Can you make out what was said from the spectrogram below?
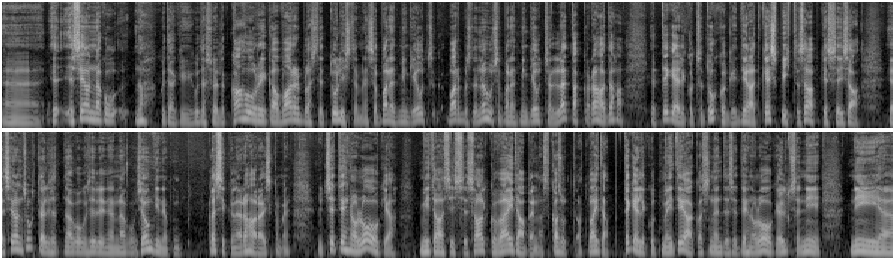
ja, ja see on nagu noh, kuidagi, kuidas öelda, kahuriga varblaste tulistamine, sa paned mingi õudse, varblased on õhus, sa paned mingi õudse lätaka raha taha ja tegelikult sa tuhkagi ei tea, et kes pihta saab, kes ei saa. ja see on suhteliselt nagu selline nagu, see ongi nagu klassikaline raha raiskamine. nüüd see tehnoloogia, mida siis see Salko väidab ennast kasutavat, väidab, tegelikult me ei tea, kas nende see tehnoloogia üldse nii, nii äh,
